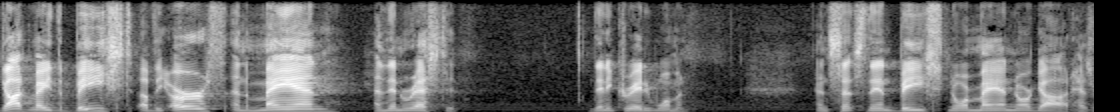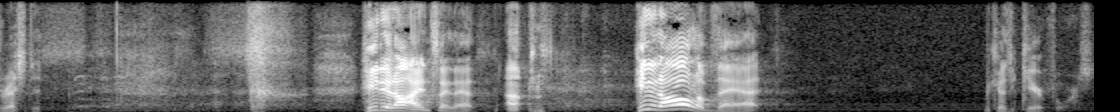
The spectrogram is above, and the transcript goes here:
God made the beast of the earth and the man and then rested. Then he created woman. And since then, beast, nor man, nor God has rested. he did all, I didn't say that. Uh, he did all of that because he cared for us.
